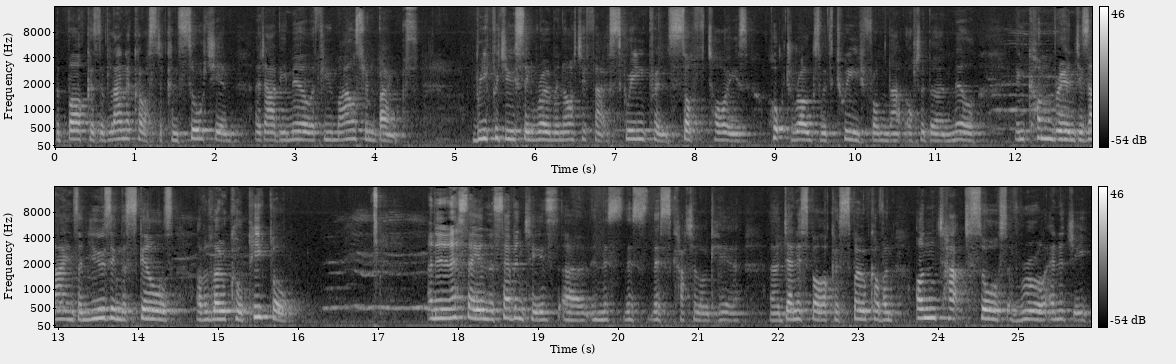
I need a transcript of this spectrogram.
the Barkers of Lanercost, a consortium at Abbey Mill a few miles from Banks, reproducing Roman artifacts, screen prints, soft toys, hooked rugs with tweed from that Otterburn mill, in Cumbrian designs and using the skills of local people. And in an essay in the 70s, uh, in this, this, this catalogue here, uh, Dennis Barker spoke of an untapped source of rural energy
